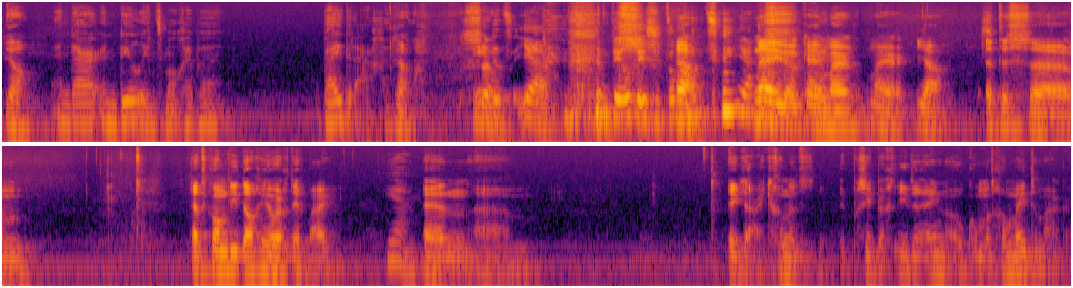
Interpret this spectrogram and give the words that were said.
ja, En daar een deel in te mogen hebben bijdragen. ja. Zo. dat, ja, het beeld is er toch niet. ja. Nee, oké, maar, maar ja, het is. ehm, het kwam die dag heel erg dichtbij. Ja. En ehm, ik, ja, ik gun het in principe echt iedereen ook om het gewoon mee te maken.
